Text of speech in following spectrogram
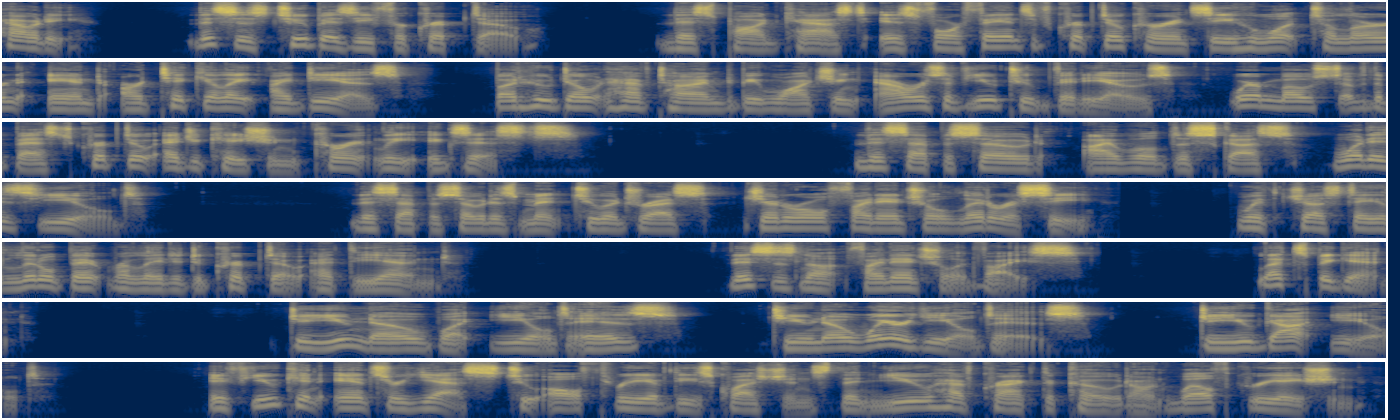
Howdy. This is Too Busy for Crypto. This podcast is for fans of cryptocurrency who want to learn and articulate ideas, but who don't have time to be watching hours of YouTube videos where most of the best crypto education currently exists. This episode, I will discuss what is yield. This episode is meant to address general financial literacy with just a little bit related to crypto at the end. This is not financial advice. Let's begin. Do you know what yield is? Do you know where yield is? Do you got yield? If you can answer yes to all three of these questions, then you have cracked the code on wealth creation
